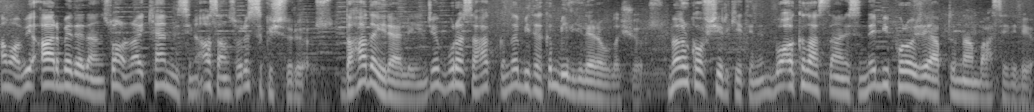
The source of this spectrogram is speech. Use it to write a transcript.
ama bir arbededen sonra kendisini asansöre sıkıştırıyoruz. Daha da ilerleyince burası hakkında bir takım bilgilere ulaşıyoruz. Murkoff şirketinin bu akıl hastanesinde bir proje yaptığından bahsediliyor.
